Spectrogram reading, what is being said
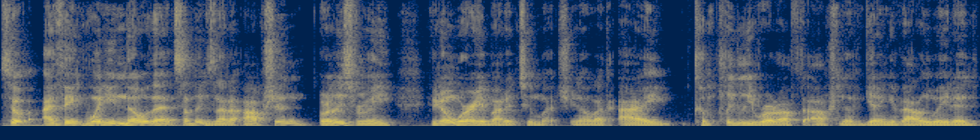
So I think when you know that something's not an option, or at least for me, you don't worry about it too much. You know, like I completely wrote off the option of getting evaluated.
